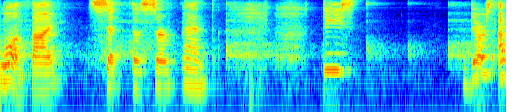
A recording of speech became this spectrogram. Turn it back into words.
Won't die, said the serpent. These, there's a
